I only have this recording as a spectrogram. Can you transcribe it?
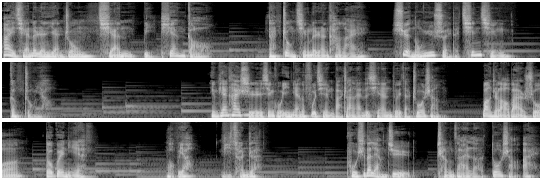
爱钱的人眼中钱比天高，但重情的人看来，血浓于水的亲情更重要。影片开始，辛苦一年的父亲把赚来的钱堆在桌上，望着老伴儿说：“都归你。”我不要，你存着。朴实的两句，承载了多少爱？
